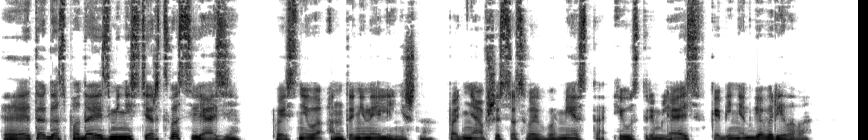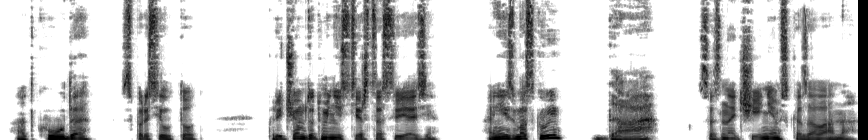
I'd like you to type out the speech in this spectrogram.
«Это господа из Министерства связи», — пояснила Антонина Ильинична, поднявшись со своего места и устремляясь в кабинет Гаврилова. «Откуда?» — спросил тот. «При чем тут Министерство связи? Они из Москвы?» «Да», — со значением сказала она.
